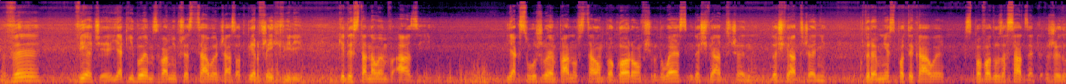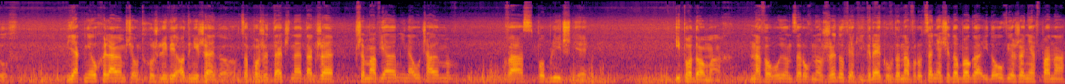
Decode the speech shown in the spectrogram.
Wy wiecie, jaki byłem z wami przez cały czas od pierwszej chwili, kiedy stanąłem w Azji. Jak służyłem Panu z całą pokorą wśród łez i doświadczeń, doświadczeń, które mnie spotykały z powodu zasadzek Żydów. Jak nie uchylałem się tchórzliwie od niczego, co pożyteczne, także przemawiałem i nauczałem was publicznie i po domach, nawołując zarówno Żydów, jak i Greków do nawrócenia się do Boga i do uwierzenia w Pana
